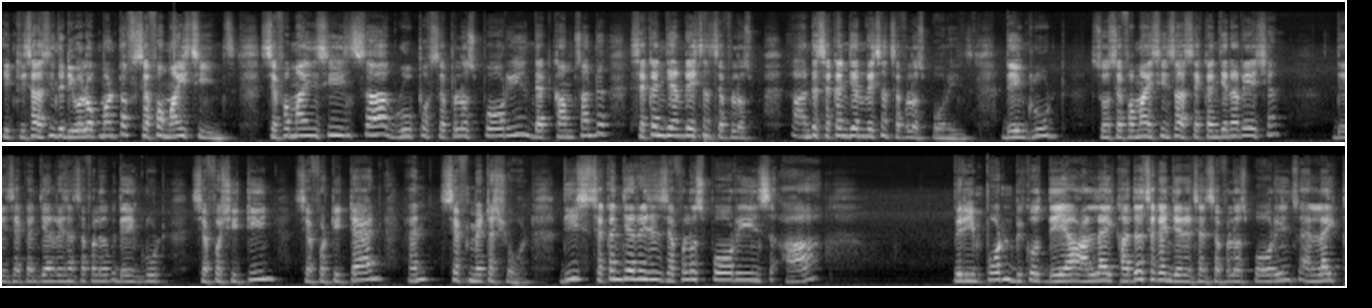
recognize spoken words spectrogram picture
it results in the development of cephamycins cephamycins are group of cephalosporins that comes under second generation cephalos under second generation cephalosporins they include so cephamycins are second generation the second generation cephalosporin, they include cefoxitin, cefotetan, and cefmetazole. These second generation cephalosporins are very important because they are unlike other second generation cephalosporins, unlike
